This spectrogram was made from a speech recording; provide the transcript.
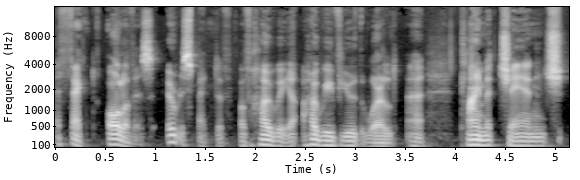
affect all of us, irrespective of how we how we view the world. Uh, climate change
